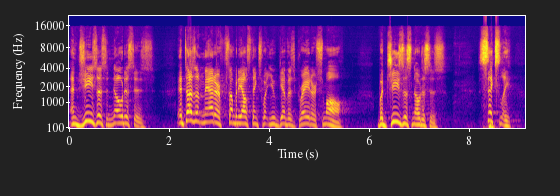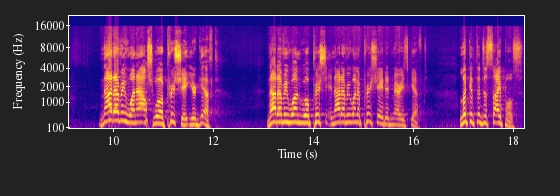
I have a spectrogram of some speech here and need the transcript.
And Jesus notices. It doesn't matter if somebody else thinks what you give is great or small, but Jesus notices. Sixthly, not everyone else will appreciate your gift. Not everyone will appreciate, not everyone appreciated Mary's gift. Look at the disciples.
